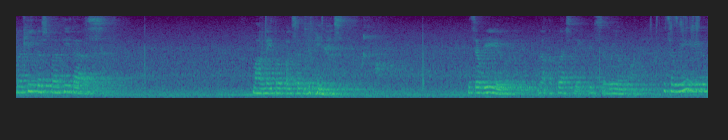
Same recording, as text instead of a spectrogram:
Mga partidas, partidas. Mahal na ito pag sa Pilipinas. It's a real, not a plastic. It's a real one. It's a real.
